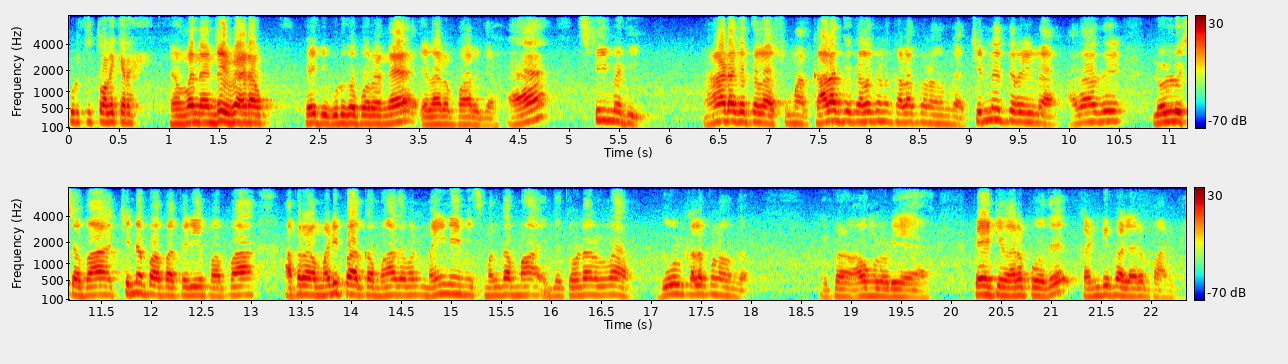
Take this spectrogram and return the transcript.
கொடுத்து தொலைக்கிறேன். ரொம்ப நன்றி மேடம் பேட்டி கொடுக்க போகிறாங்க எல்லாரும் பாருங்க. ஆ ஸ்ரீமதி. நாடகத்தில் சும்மா கலக்கு கலக்குன்னு கலக்கணுங்க. சின்ன திரையில் அதாவது லொல்லு சபா சின்ன பாப்பா பெரிய பாப்பா அப்புறம் Madipakkam Madhavan my name is Mangamma இந்த தொடரெல்லாம் தூள் கலப்பினவங்க இப்போ அவங்களுடைய பேட்டி வரப்போகுது. கண்டிப்பாக எல்லாரும் பாருங்கள்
